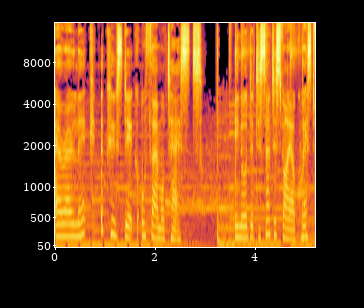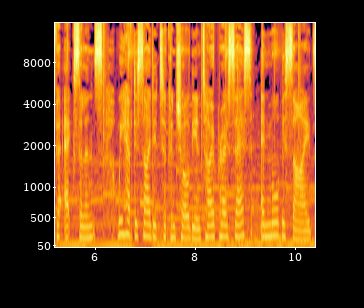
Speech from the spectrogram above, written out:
aeraulic, acoustic, or thermal tests. In order to satisfy our quest for excellence, we have decided to control the entire process and more besides.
